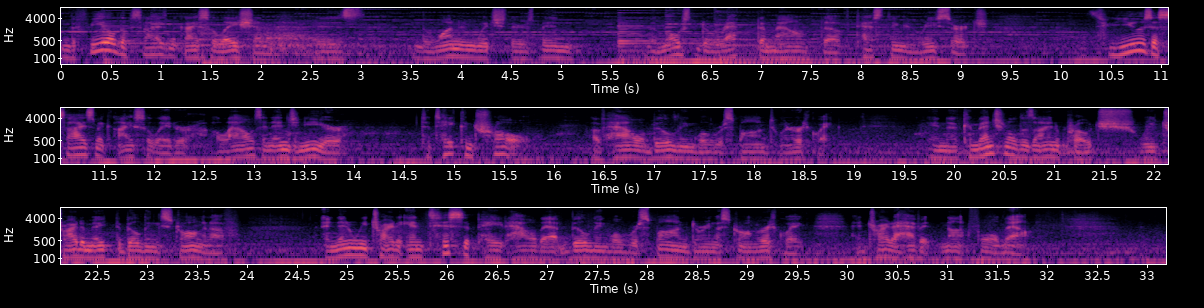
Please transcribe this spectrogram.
The field of seismic isolation is the one in which there's been the most direct amount of testing and research. To use a seismic isolator allows an engineer to take control of how a building will respond to an earthquake. In a conventional design approach, we try to make the building strong enough and then we try to anticipate how that building will respond during a strong earthquake and try to have it not fall down.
